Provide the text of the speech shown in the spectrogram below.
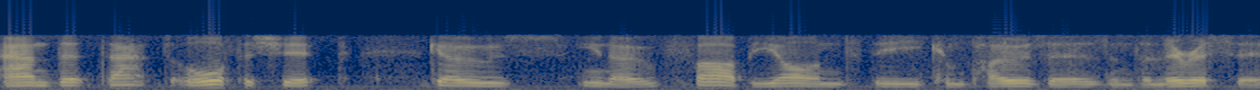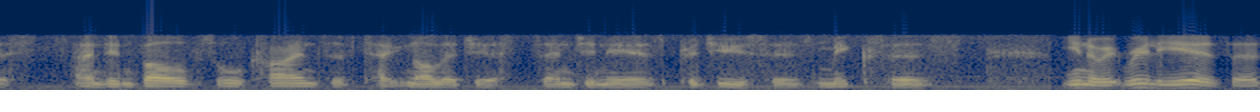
and that that authorship goes, you know, far beyond the composers and the lyricists, and involves all kinds of technologists, engineers, producers, mixers. You know, it really is, uh,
